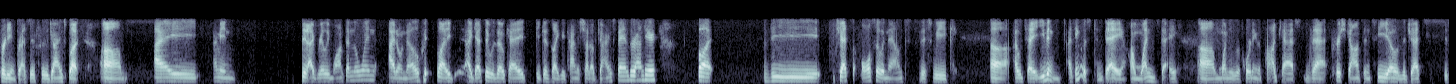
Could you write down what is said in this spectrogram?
pretty impressive for the Giants. But um, I, I mean, did I really want them to win? I don't know. like, I guess it was okay because like it kind of shut up Giants fans around here. But the Jets also announced this week uh, I would say even I think it was today on Wednesday um, when we were recording the podcast that Chris Johnson, CEO of the Jets, is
